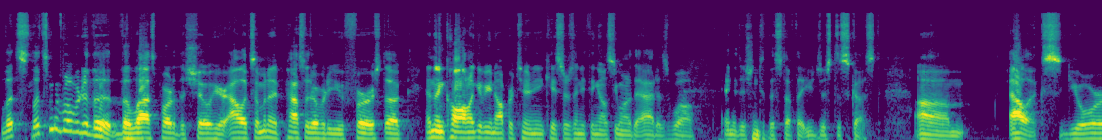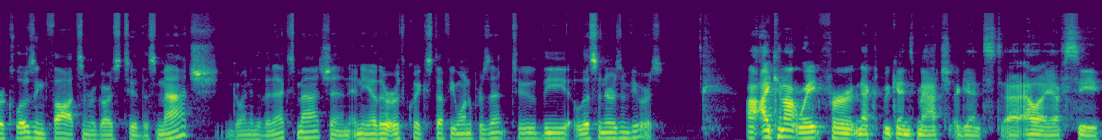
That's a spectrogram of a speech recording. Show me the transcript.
let's let's move over to the the last part of the show here. Alex, I'm going to pass it over to you first, uh, and then Colin, I'll give you an opportunity in case there's anything else you wanted to add as well, in addition to the stuff that you just discussed. Um, Alex, your closing thoughts in regards to this match, going into the next match, and any other earthquake stuff you want to present to the listeners and viewers. I cannot wait for next weekend's match against uh, LAFC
